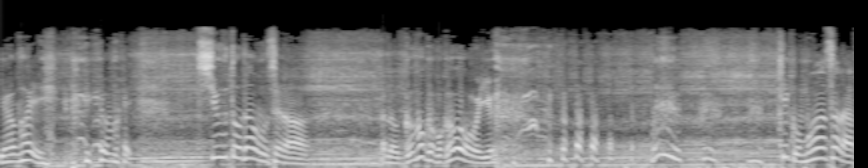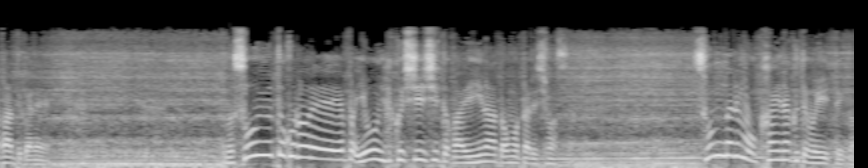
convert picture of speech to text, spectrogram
やばい やばい。シュートダウンせなあのガボガボガボガボ言う。結構回さなあかんっていうかね。そういうところでやっぱり 400cc とかいいなと思ったりします。そんなにもう買えなくてもいいっていうか。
